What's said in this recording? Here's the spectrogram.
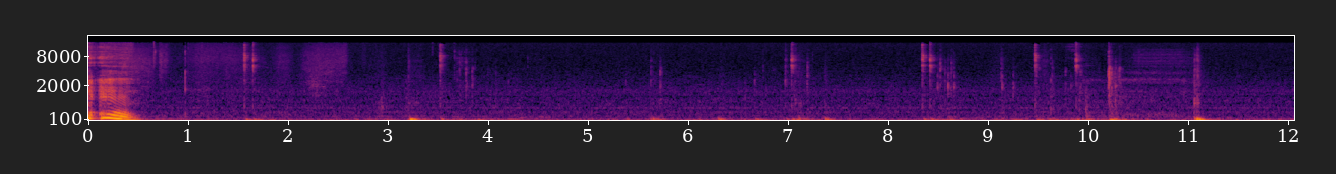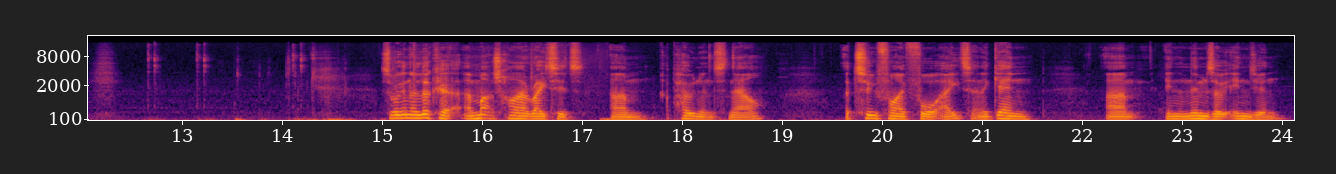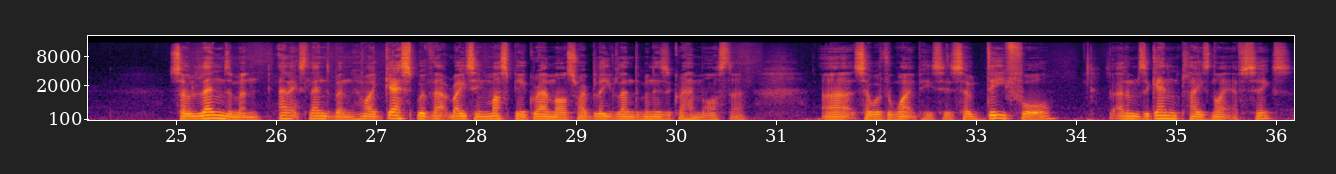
So we're going to look at a much higher rated um, opponent now, a 2548, and again um, in the Nimzo Indian. So Lenderman, Alex Lenderman, who I guess with that rating must be a Grandmaster. I believe Lenderman is a Grandmaster. Uh, so with the white pieces. So D4. So Adams again plays knight F6.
